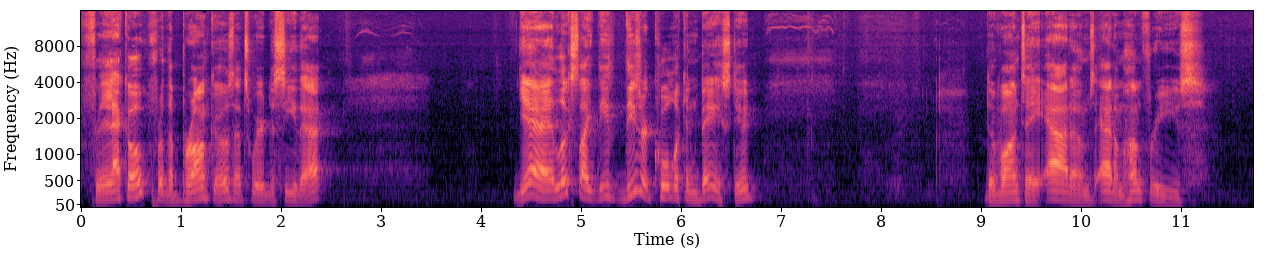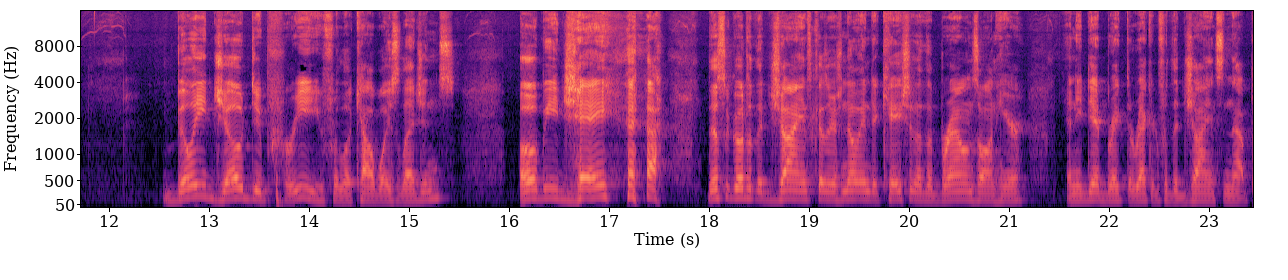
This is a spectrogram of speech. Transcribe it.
Flacco for the Broncos. That's weird to see that. Yeah, it looks like these, these are cool looking base, dude. Davante Adams, Adam Humphries. Billy Joe Dupree for the Cowboys Legends. OBJ. this will go to the Giants because there's no indication of the Browns on here. And he did break the record for the Giants in that,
